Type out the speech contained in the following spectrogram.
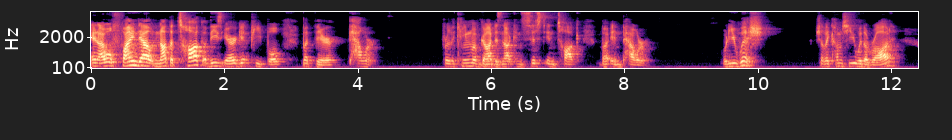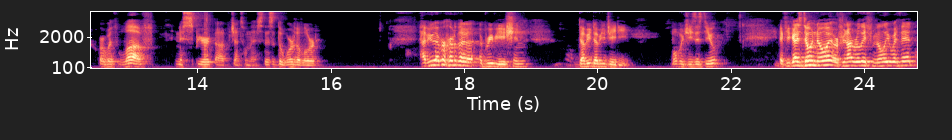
and I will find out not the talk of these arrogant people, but their power. For the kingdom of God does not consist in talk, but in power. What do you wish? Shall I come to you with a rod, or with love and a spirit of gentleness? This is the word of the Lord. Have you ever heard of the abbreviation WWJD? What would Jesus do? If you guys don't know it, or if you're not really familiar with it,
